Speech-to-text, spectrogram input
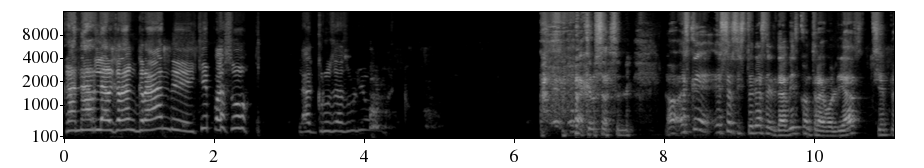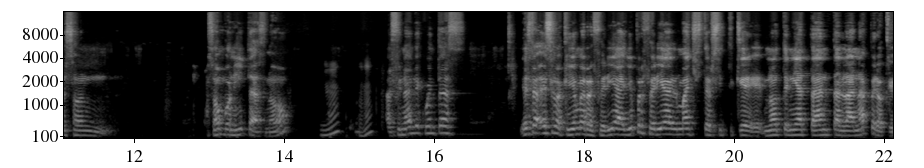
ganarle al gran grande. ¿Y qué pasó? La Cruz Azul. La Cruz Azul. No, es que esas historias del David contra Goliat siempre son, son bonitas, ¿no? Al final de cuentas, esa, esa es a lo que yo me refería. Yo prefería el Manchester City que no tenía tanta lana, pero que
